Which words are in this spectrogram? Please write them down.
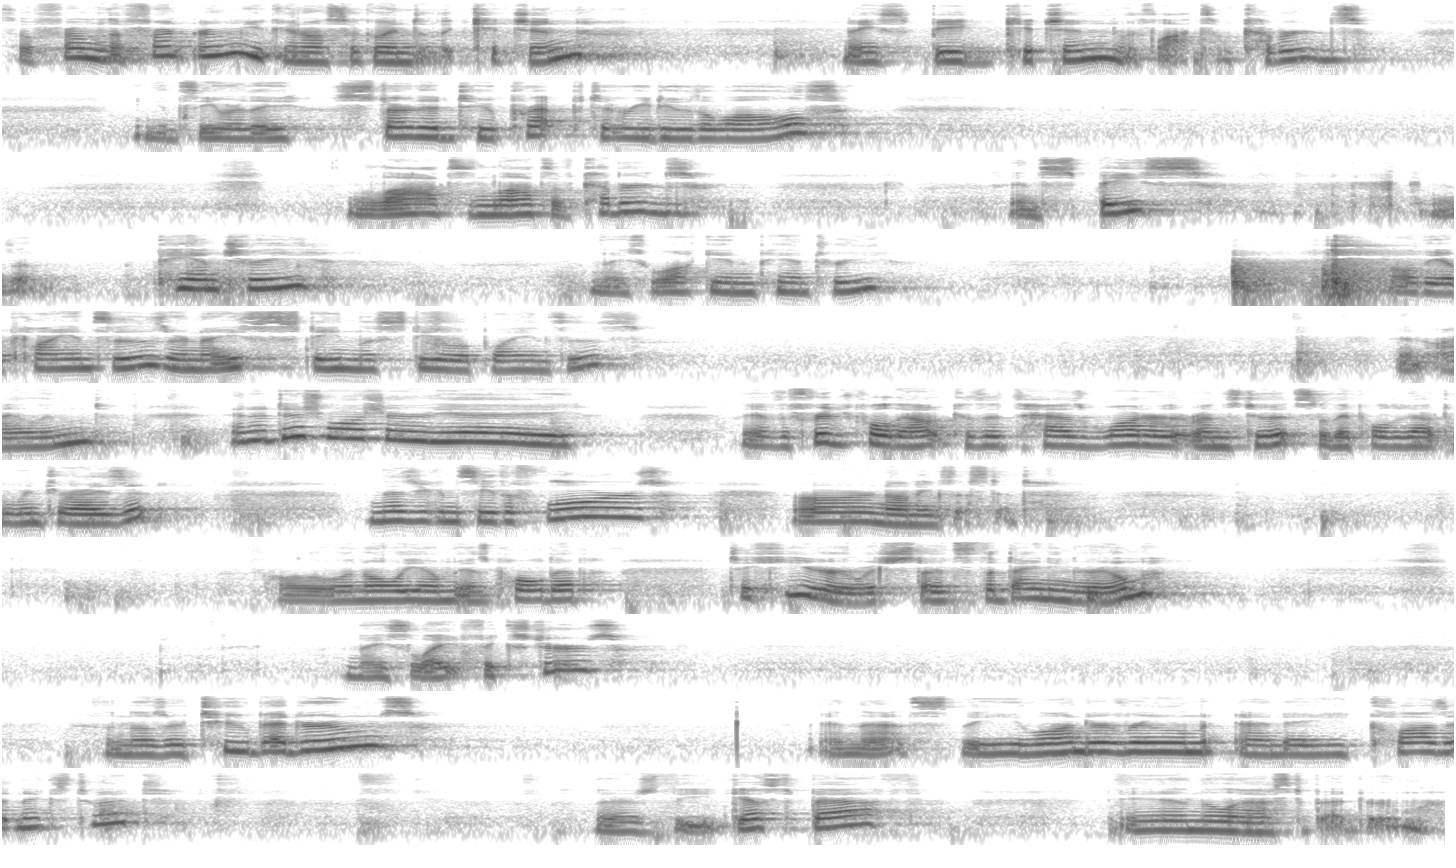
So from the front room, you can also go into the kitchen. Nice big kitchen with lots of cupboards. You can see where they started to prep to redo the walls. Lots and lots of cupboards and space. There's a pantry, nice walk-in pantry. All the appliances are nice stainless steel appliances. An island and a dishwasher, yay! They have the fridge pulled out because it has water that runs to it, so they pulled it out to winterize it. And as you can see, the floors are non-existent. All the linoleum is pulled up to here, which starts the dining room. Nice light fixtures. And those are two bedrooms. And that's the laundry room and a closet next to it. There's the guest bath and the last bedroom.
